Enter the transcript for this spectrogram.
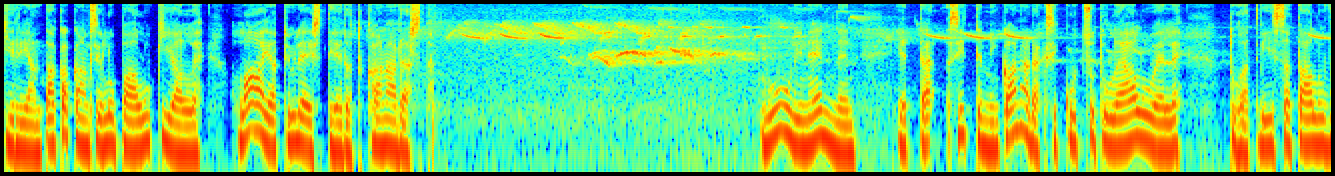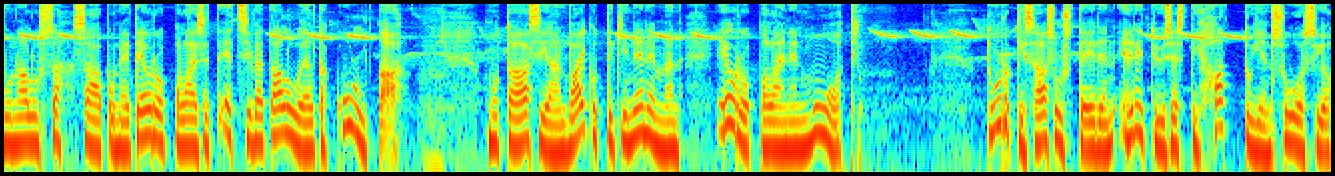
Kirjan takakansi lupaa lukijalle laajat yleistiedot Kanadasta. Luulin ennen, että sittemmin Kanadaksi kutsutulle alueelle 1500-luvun alussa saapuneet eurooppalaiset etsivät alueelta kultaa, mutta asiaan vaikuttikin enemmän eurooppalainen muoti. Turkisasusteiden, erityisesti hattujen suosio,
